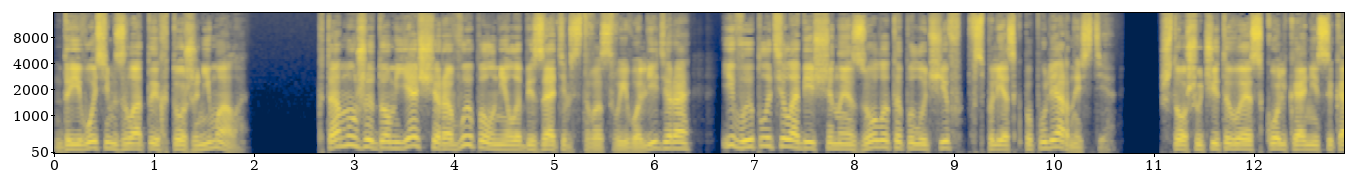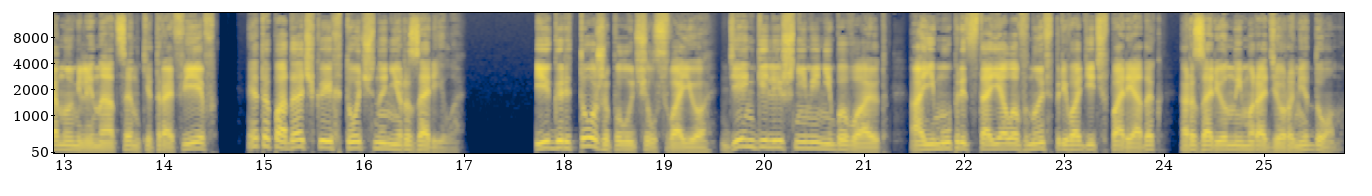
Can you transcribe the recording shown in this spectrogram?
да и восемь золотых тоже немало. К тому же дом ящера выполнил обязательства своего лидера и выплатил обещанное золото, получив всплеск популярности. Что ж, учитывая, сколько они сэкономили на оценке трофеев, эта подачка их точно не разорила. Игорь тоже получил свое, деньги лишними не бывают, а ему предстояло вновь приводить в порядок разоренный мародерами дом.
